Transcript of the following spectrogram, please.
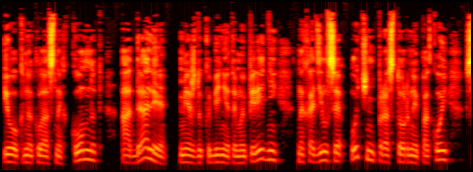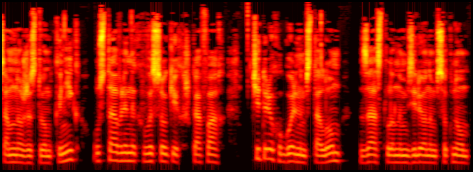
и окна классных комнат, а далее, между кабинетом и передней, находился очень просторный покой со множеством книг, уставленных в высоких шкафах, четырехугольным столом, застланным зеленым сукном,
